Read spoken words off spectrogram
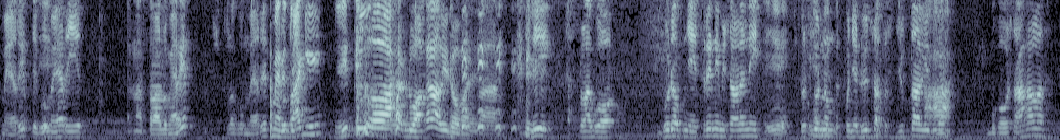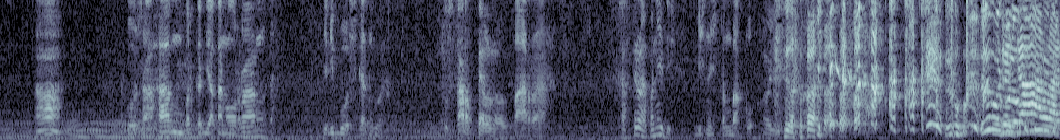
merit ya gua Iya. merit. Nah, setelah lu merit, Setelah gua merit merit lagi. Gitu. wah, dua kali dong. Pak. Nah, jadi setelah gua gua udah punya istri nih misalnya nih. Iya. Terus duit. punya duit 100 juta gitu Ah. kan. Buka usaha lah. Ah, Buka usaha memperkerjakan orang. Jadi bos kan gua. terus kartel loh. Parah. Kartel apanya di? Bisnis tembakau. Oh iya. lu lu Udah jalan,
